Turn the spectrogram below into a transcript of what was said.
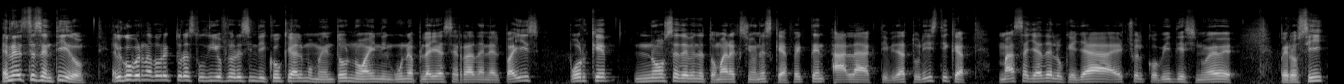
En este sentido, el gobernador Héctor Astudillo Flores indicó que al momento no hay ninguna playa cerrada en el país, porque no se deben de tomar acciones que afecten a la actividad turística, más allá de lo que ya ha hecho el COVID-19. Pero sí,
